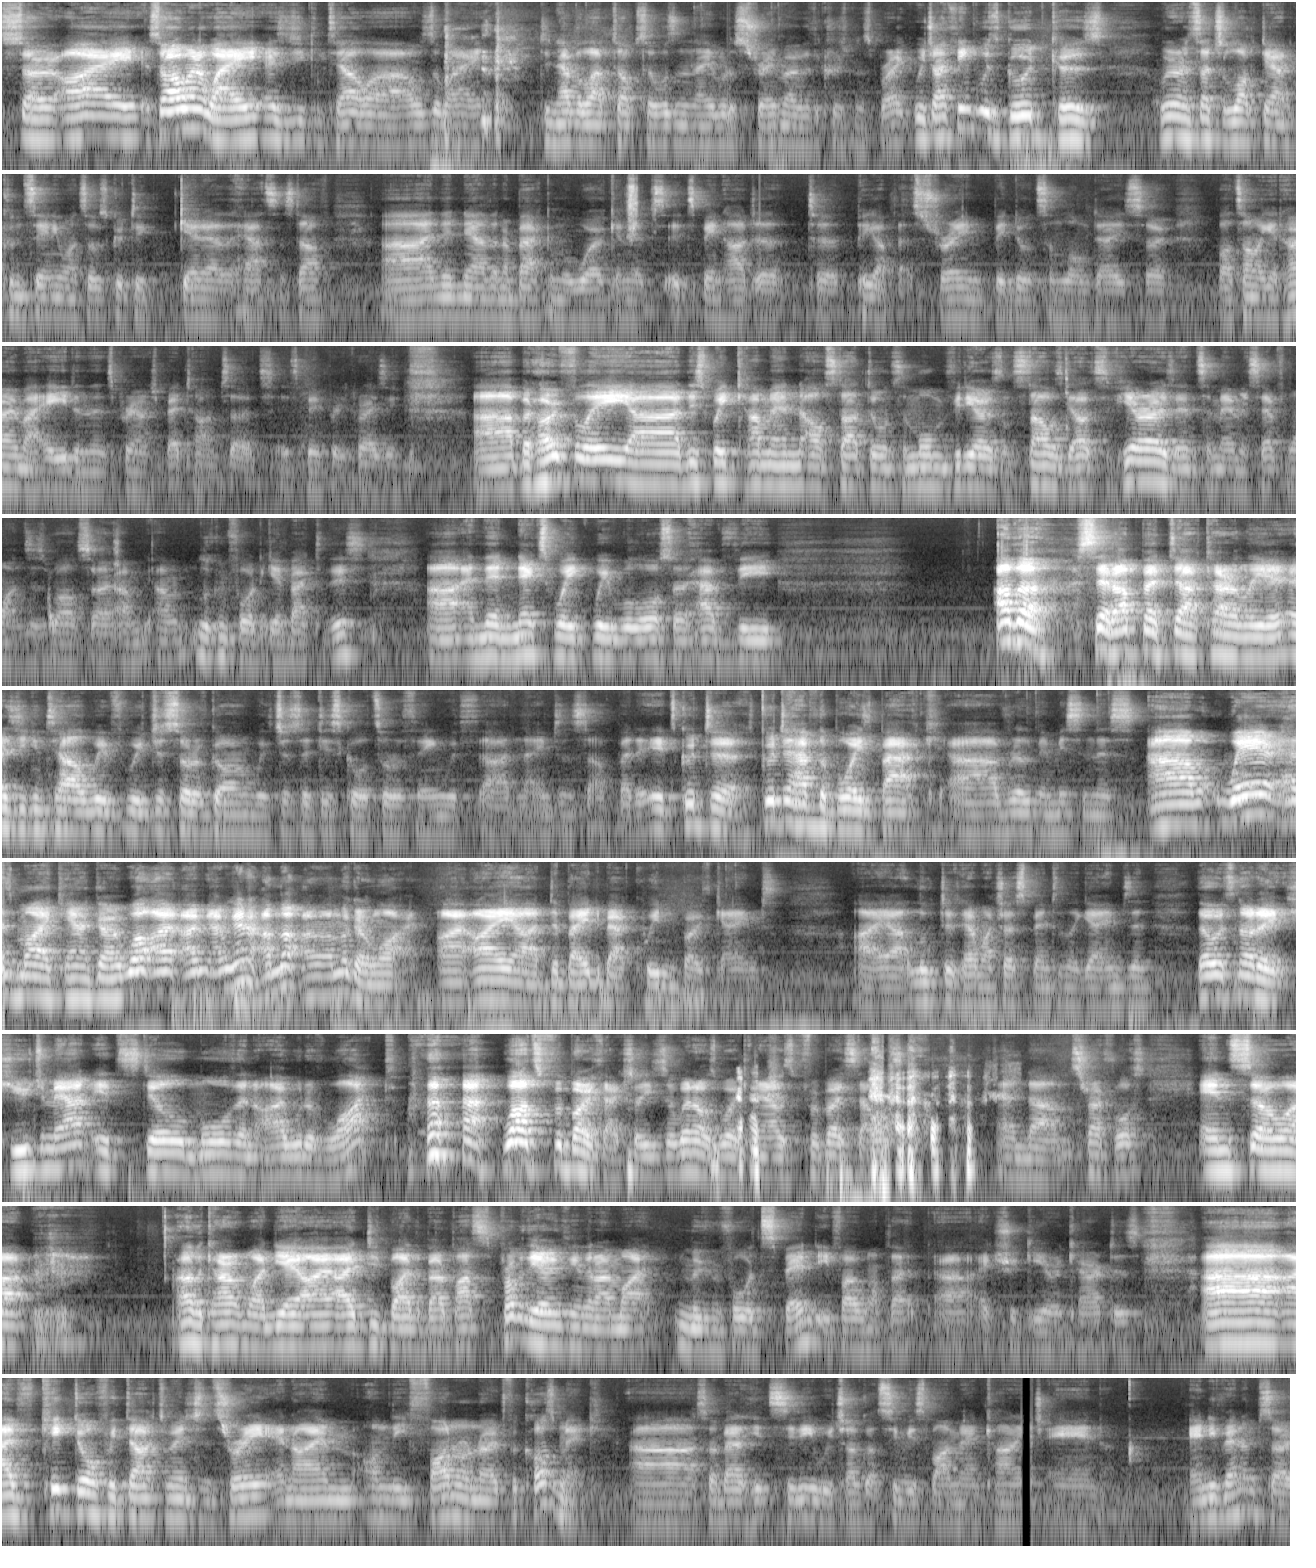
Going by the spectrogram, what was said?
so I so I went away. As you can tell, uh, I was away. Didn't have a laptop, so I wasn't able to stream over the Christmas break, which I think was good because we were in such a lockdown, couldn't see anyone, so it was good to get out of the house and stuff. Uh, and then now that I'm back and we're working, it's it's been hard to, to pick up that stream. Been doing some long days, so by the time I get home, I eat, and then it's pretty much bedtime. So it's it's been pretty crazy. Uh, but hopefully uh, this week coming, I'll start doing some more videos on Star Wars Galaxy of Heroes and some MSF ones as well. So I'm, I'm looking forward to getting back to this. Uh, and then next week we will also have the other setup, but uh, currently, as you can tell, we've we've just sort of gone with just a Discord sort of thing with uh, names and stuff. But it's good to good to have the boys back. Uh, I've really been missing this. Um, where has my account gone? Well, I, I'm, I'm gonna I'm not I'm not gonna lie. I, I uh, debated about quitting both games. I uh, looked at how much I spent on the games, and though it's not a huge amount, it's still more than I would have liked. well, it's for both actually. So when I was working, I was for both Star Wars and um, Strike Force, and so uh, uh, the current one, yeah, I, I did buy the battle pass. It's probably the only thing that I might moving forward spend if I want that uh, extra gear and characters. Uh, I've kicked off with Dark Dimension three, and I'm on the final note for Cosmic. Uh, so I'm about to hit City, which I've got Symbius, Spider-Man, Carnage, and Anti Venom. So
